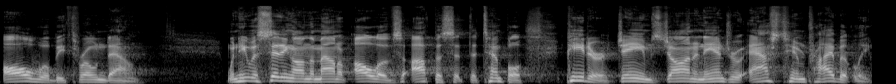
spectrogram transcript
all will be thrown down. When he was sitting on the Mount of Olives opposite the temple, Peter, James, John, and Andrew asked him privately,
